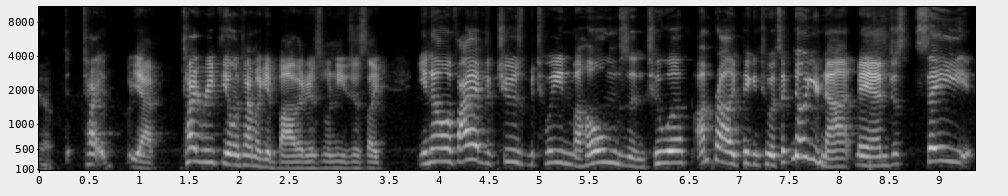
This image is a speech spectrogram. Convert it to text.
yep, Ty, yeah, Tyreek. The only time I get bothered is when he's just like, you know, if I have to choose between Mahomes and Tua, I'm probably picking Tua. It's like, no, you're not, man. Just say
